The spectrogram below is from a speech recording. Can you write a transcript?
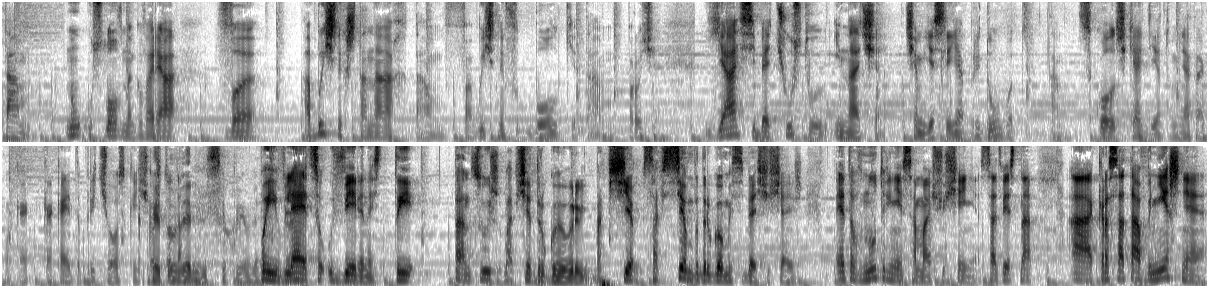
там, ну, условно говоря, в обычных штанах, там, в обычной футболке, там, прочее, я себя чувствую иначе, чем если я приду вот там с иголочки одет, у меня как- какая-то прическа, еще Какая-то что-то уверенность появляется. появляется уверенность. Ты танцуешь вообще другой уровень, вообще совсем по-другому себя ощущаешь. Это внутреннее самоощущение. Соответственно, а, красота внешняя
